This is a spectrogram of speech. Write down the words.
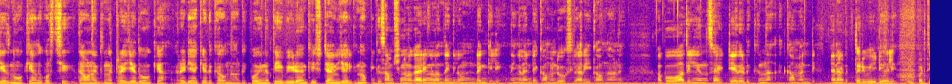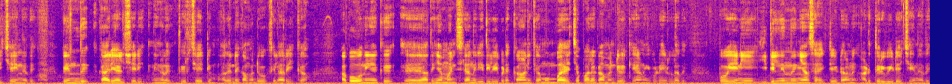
ചെയ്ത് നോക്കിയാൽ അത് കുറച്ച് തവണ ഇതൊന്ന് ട്രൈ ചെയ്ത് നോക്കിയാൽ റെഡിയാക്കി എടുക്കാവുന്നതാണ്. അപ്പോൾ ഇന്നത്തെ ഈ വീഡിയോ എനിക്ക് ഇഷ്ടമാണെന്ന് വിചാരിക്കുന്നു. എനിക്ക് സംശയങ്ങളോ കാര്യങ്ങളോ എന്തെങ്കിലും ഉണ്ടെങ്കിൽ നിങ്ങൾ എന്റെ കമന്റ് ബോക്സിൽ അറിയിക്കാവുന്നതാണ്. അപ്പോൾ അതിൽ നിന്ന് സെലക്ട് ചെയ്തെടുക്കുന്ന കമന്റ് ഞാൻ അടുത്തൊരു വീഡിയോയിൽ ഉൾപ്പെടുത്തി ചെയ്യുന്നത്. അപ്പോൾ എന്ത് കാര്യമായാലും ശരി നിങ്ങൾ തീർച്ചയായിട്ടും അതിന്റെ കമന്റ് ബോക്സിൽ അറിയിക്കുക. അപ്പോൾ നിങ്ങൾക്ക് അത് ഞാൻ മനസ്സിലാകുന്ന രീതിയിൽ ഇവിടെ കാണിക്കാം. മുമ്പ് അയച്ച പല കമന്റും ഒക്കെയാണ് ഇവിടെ ഉള്ളത്. അപ്പോൾ ഇനി ഇതിൽ നിന്ന് ഞാൻ സെലക്ട് ചെയ്തിട്ടാണ് അടുത്തൊരു വീഡിയോ ചെയ്യുന്നത്.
